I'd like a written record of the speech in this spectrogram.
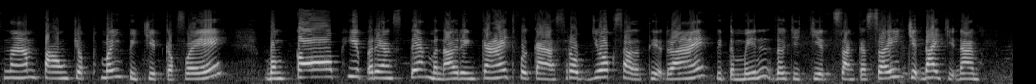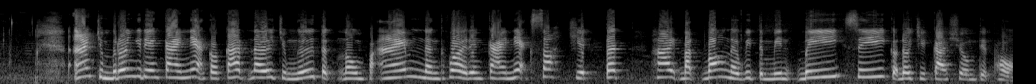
ស្នាមតោងជាប់ធ្មេញពីជាតិកាហ្វេ បង្កភាពរាំងស្ទះមិនឲ្យរាងកាយធ្វើការស្រូបយកសារធាតុរ៉ែវីតាមីនដូចជាជាតិសង្កសីជាតិដែកជាដើមអាចជំរុញរាងកាយអ្នកក៏កើតនៅជំងឺទឹកនោមផ្អែមនិងធ្វើឲ្យរាងកាយអ្នកខ្សោះជាតិទឹកហើយបាត់បង់នៅវីតាមីន B C ក៏ដូចជាកាល់ស្យូមទៀតផង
